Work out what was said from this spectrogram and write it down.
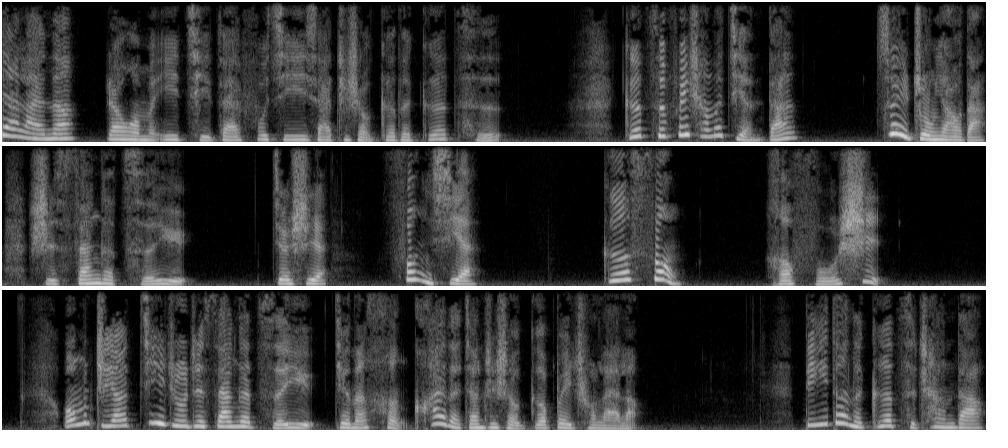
下来呢，让我们一起再复习一下这首歌的歌词。歌词非常的简单，最重要的是三个词语，就是奉献、歌颂和服侍。我们只要记住这三个词语，就能很快的将这首歌背出来了。第一段的歌词唱道：“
